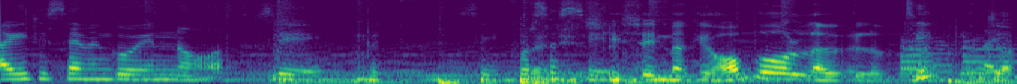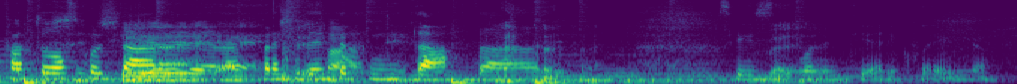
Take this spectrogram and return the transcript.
I-87 Going North, sì. Sì, forse Benissimo. Sì. sembra che Hobo la, Sì, l'ha l'hai già fatto ascoltare nella eh, precedente infatti. puntata. sì, sì, Bene. volentieri quello.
